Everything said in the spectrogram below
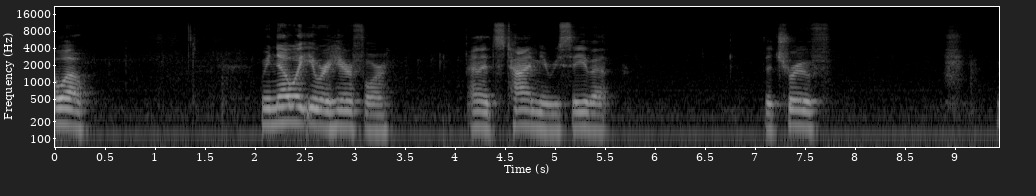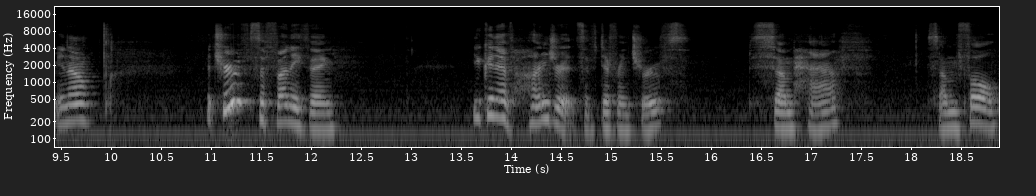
Oh, Hello. We know what you were here for, and it's time you receive it. The truth. You know, the truth is a funny thing. You can have hundreds of different truths, some half, some full.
